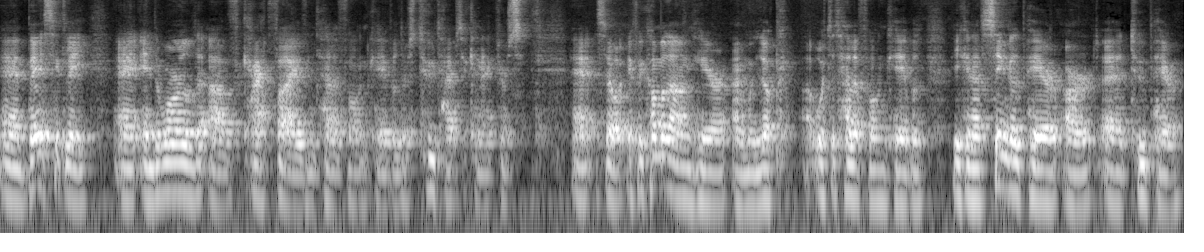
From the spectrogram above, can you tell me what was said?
uh, basically uh, in the world of Cat5 and telephone cable, there's two types of connectors. Uh, so if we come along here and we look with the telephone cable, you can have single pair or uh, two pair.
